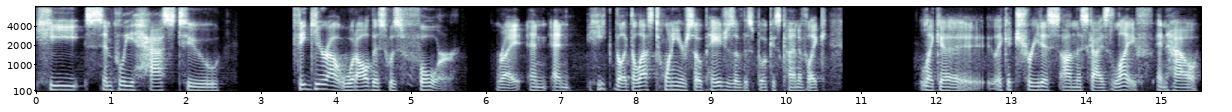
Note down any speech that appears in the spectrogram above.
he simply has to figure out what all this was for right? And and he like the last 20 or so pages of this book is kind of like like a like a treatise on this guy's life and how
